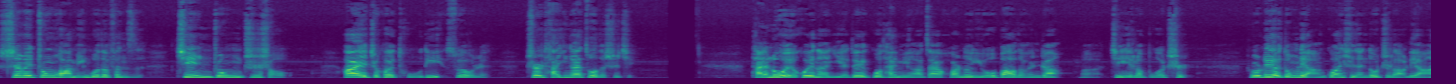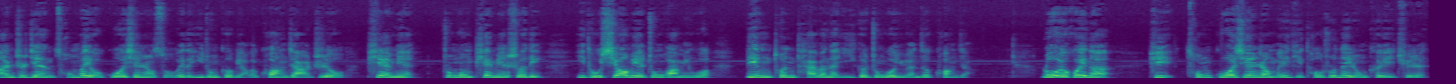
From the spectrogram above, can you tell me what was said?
身为中华民国的分子，尽忠职守，爱这块土地，所有人，这是他应该做的事情。台陆委会呢，也对郭台铭啊在《华盛顿邮报》的文章啊进行了驳斥，说略懂两岸关系的人都知道，两岸之间从未有郭先生所谓的一中各表的框架，只有片面中共片面设定，意图消灭中华民国，并吞台湾的一个中国原则框架。陆委会呢批，从郭先生媒体投诉内容可以确认，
